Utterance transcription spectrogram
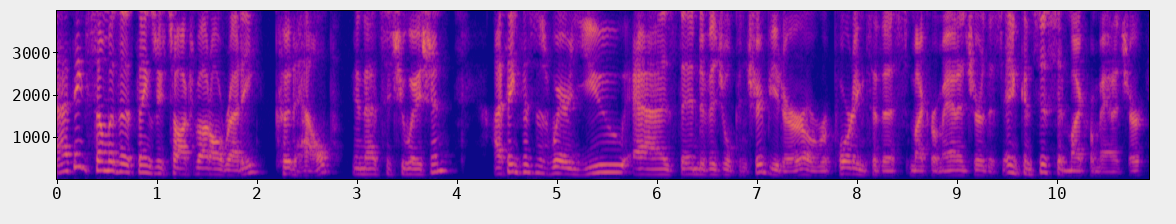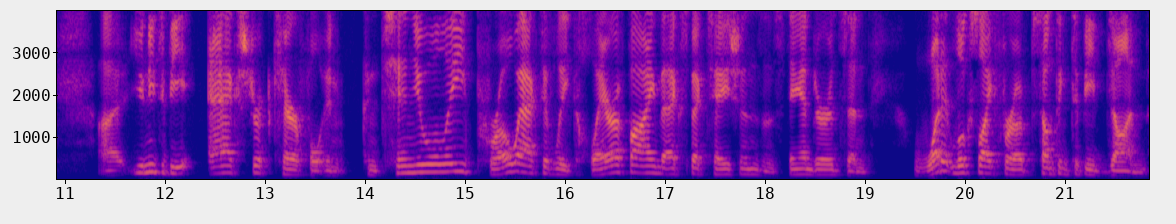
And I think some of the things we've talked about already could help in that situation. I think this is where you, as the individual contributor or reporting to this micromanager, this inconsistent micromanager, uh, you need to be extra careful in continually, proactively clarifying the expectations and standards and what it looks like for a, something to be done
